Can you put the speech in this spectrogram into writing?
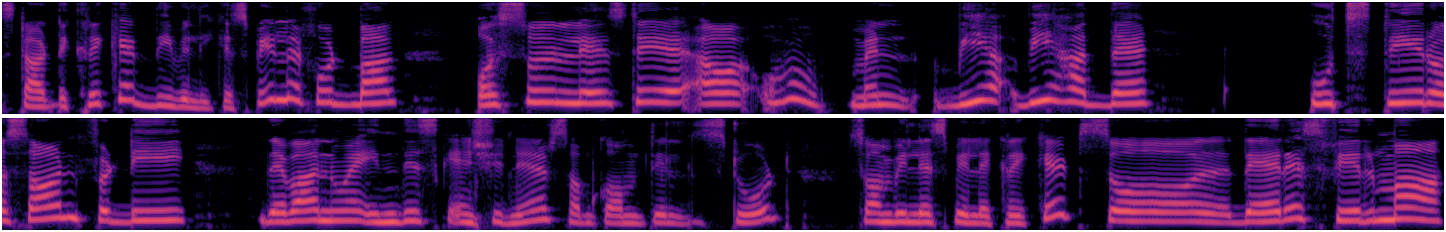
starte cricket, de ville ikke spille fotball. Og så leste jeg oh, Men vi, vi hadde utstyr og sånn fordi det var noen indiske ingeniør som kom til Stord, som ville spille cricket. Så deres firma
